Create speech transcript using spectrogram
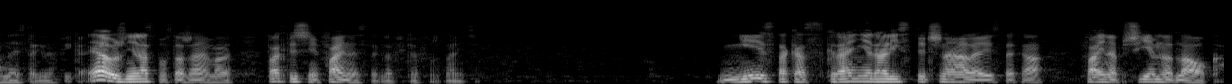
Ładna jest ta grafika. Ja już nieraz powtarzałem, ale faktycznie fajna jest ta grafika w Fortnite. Nie jest taka skrajnie realistyczna, ale jest taka fajna, przyjemna dla oka.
